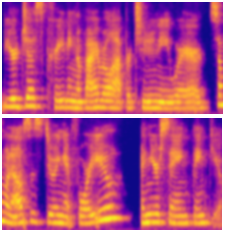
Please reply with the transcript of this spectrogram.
you're just creating a viral opportunity where someone else is doing it for you and you're saying thank you.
